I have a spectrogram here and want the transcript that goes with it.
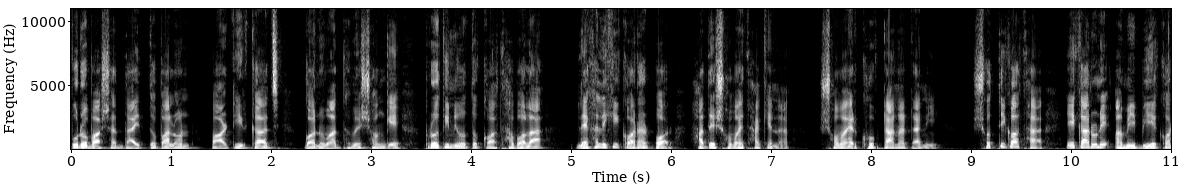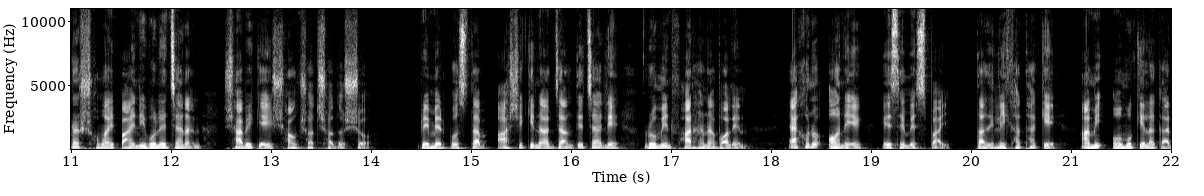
পুরো বাসার দায়িত্ব পালন, পার্টির কাজ, গণমাধ্যমের সঙ্গে প্রতিনিয়ত কথা বলা, লেখালেখি করার পর হাতে সময় থাকে না, সময়ের খুব টানাটানি। সত্যি কথা, এ কারণে আমি বিয়ে করার সময় পাইনি বলে জানান সাবেক এই সংসদ সদস্য। প্রেমের প্রস্তাব আসে কিনা জানতে চাইলে রুমিন ফারহানা বলেন এখনও অনেক এস এম এস পাই। তাতে লেখা থাকে, আমি অমুক এলাকার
